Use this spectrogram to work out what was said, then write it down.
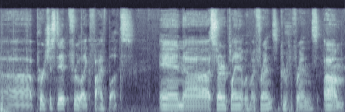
Uh, purchased it for like five bucks and uh, started playing it with my friends, group of friends. Um,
